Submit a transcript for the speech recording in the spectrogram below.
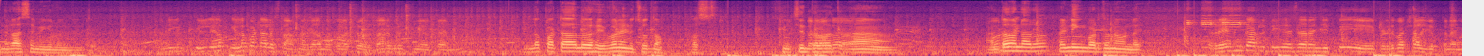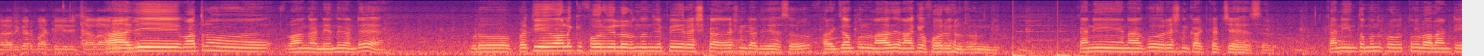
నిరాశ మిగిలింది అంతే. ఇల్లు ఇళ్ళ పట్టాలు ఇస్తా అంటున్నారు కదా ముప్పై లక్షలు దాని గురించి మీ అభిప్రాయం ఇళ్ళ పట్టాలు ఇవ్వనండి చూద్దాం ఫస్ట్. ఇచ్చిన తర్వాత. అంటూ ఉన్నారు పెండింగ్ పడుతూనే ఉన్నాయి. రేషన్ కార్డులు తీసేశారని చెప్పి ప్రతిపక్షాలు చెప్తున్నాయి మరి అధికార పార్టీ ఇది చాలా అది మాత్రం రాంగ్ అండి. ఎందుకంటే ఇప్పుడు ప్రతి వాళ్ళకి ఫోర్ వీలర్ ఉందని చెప్పి రేషన్ కార్డ్ రేషన్ కార్డ్ చేసేస్తారు. ఫర్ ఎగ్జాంపుల్ నాదే నాకే ఫోర్ వీలర్ ఉంది. కానీ నాకు రేషన్ కార్డ్ కట్ చేసేస్తారు. కానీ ఇంతకుముందు ప్రభుత్వంలో అలాంటి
